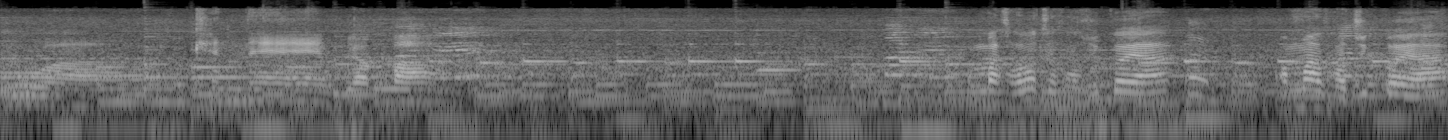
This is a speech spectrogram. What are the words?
우와 좋겠네 우리 아빠. 엄마 자동차 사줄 거야? 엄마 사줄 거야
